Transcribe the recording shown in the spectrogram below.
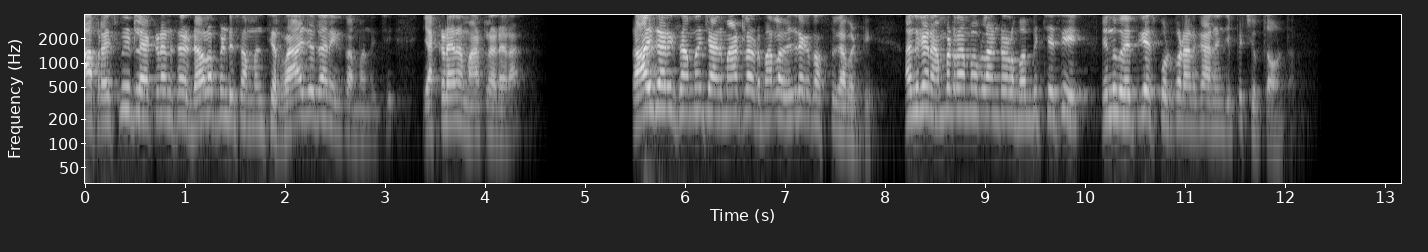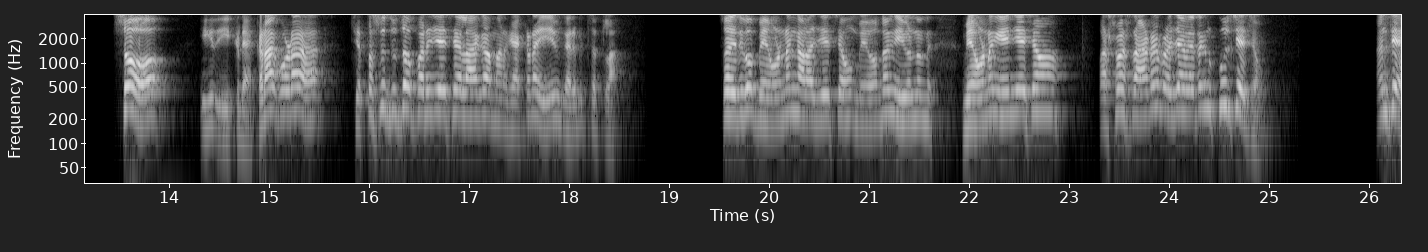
ఆ ప్రెస్ మీట్లో ఎక్కడైనా సరే డెవలప్మెంట్కి సంబంధించి రాజధానికి సంబంధించి ఎక్కడైనా మాట్లాడారా? రాజధానికి సంబంధించి ఆయన మాట్లాడు మరలా వ్యతిరేకత వస్తుంది కాబట్టి. అందుకని అంబటి రాంబాబు లాంటి వాళ్ళని పంపించేసి ఎందుకు నెత్తికేసి కొట్టుకోవడానికి అని చెప్పి చెప్తూ ఉంటారు. సో ఇది ఇక్కడ ఎక్కడా కూడా చిత్తశుద్ధితో పనిచేసేలాగా మనకు ఎక్కడ ఏమి కనిపించట్లా. సో ఇదిగో మేము ఉండంగా అలా చేసాము మేము ఉండంగా ఇవి మేము ఉండంగా ఏం చేసాం ఫస్ట్ ఫస్ట్ రావడమే ప్రజావేదికను కూల్చేసాం. అంతే.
